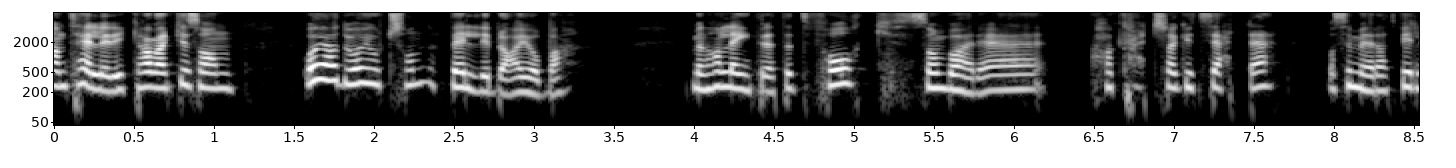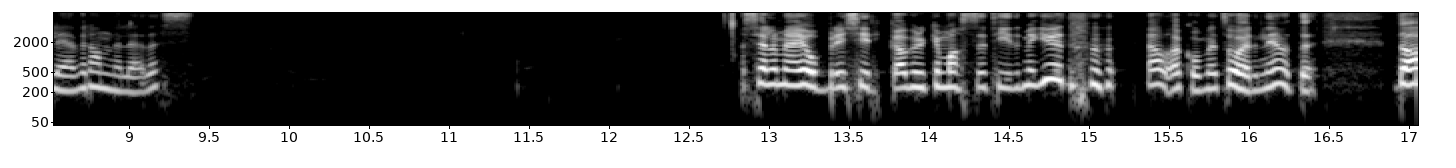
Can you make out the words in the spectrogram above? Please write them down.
Han teller ikke, han er ikke sånn 'Å ja, du har gjort sånn. Veldig bra jobba.' Men han lengter etter et folk som bare har catcha Guds hjerte, og som gjør at vi lever annerledes. Selv om jeg jobber i kirka og bruker masse tid med Gud Ja, da kommer tårene igjen. vet du. Da,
